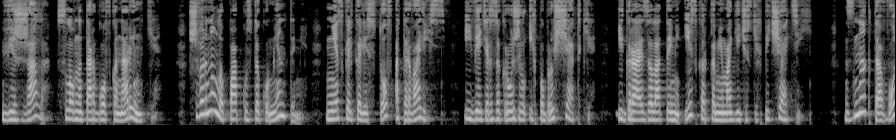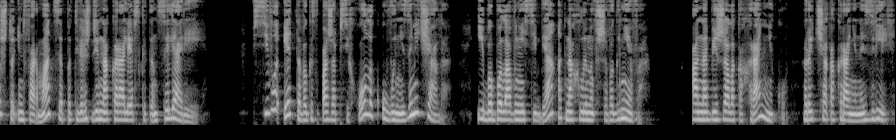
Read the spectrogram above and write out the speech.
Визжала, словно торговка на рынке. Швырнула папку с документами, несколько листов оторвались, и ветер закружил их по брусчатке, играя золотыми искорками магических печатей. Знак того, что информация подтверждена королевской канцелярией. Всего этого госпожа психолог, увы, не замечала, ибо была вне себя от нахлынувшего гнева. Она бежала к охраннику, рыча, как раненый зверь.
